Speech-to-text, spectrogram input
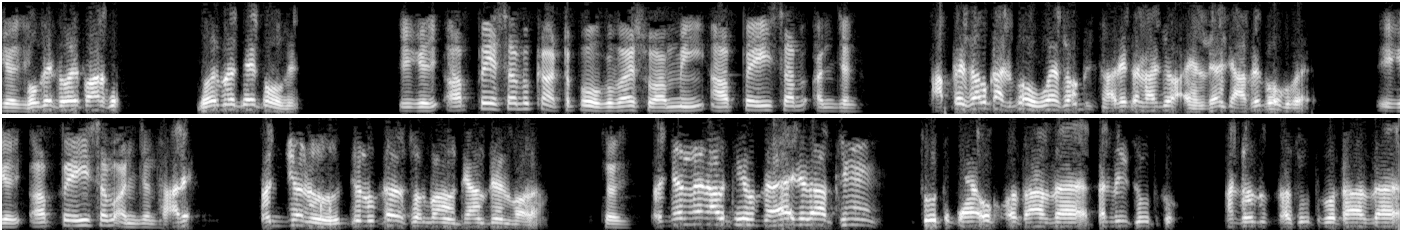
ਹੈ ਜੀ। ਹੋ ਗਏ ਦੋਏ ਪਾਰ ਦੋਏ ਕੇ ਇੱਕ ਹੋ ਗਏ। ਠੀਕ ਹੈ ਜੀ। ਆਪੇ ਸਭ ਘਟ ਭੋਗਵੈ ਸੁਆਮੀ ਆਪੇ ਹੀ ਸਭ ਅੰਜਨ। ਆਪੇ ਸਭ ਘਟ ਭੋਗ ਹੋਇਆ ਸਭ ਸਾਰੇ ਘਰਾਂ ਜੋ ਹਿਲਦੇ ਚ ਆਪੇ ਭੋਗ ਹੋਇਆ। ਠੀਕ ਹੈ ਆਪੇ ਹੀ ਸਭ ਅੰਜਨ। ਸਾਰੇ ਅੰਜਨ ਅੰਜਨ ਦਾ ਸੁਰਮਾ ਗਿਆਨ ਦੇਣ ਵਾਲਾ। ਅੰਜਨ ਦੇ ਨਾਲ ਕੀ ਹੁੰਦਾ ਹੈ ਜਿਹੜਾ ਅੱਖੀ ਸੂਤ ਹੈ ਉਹ ਉਤਾਰਦਾ ਹੈ ਕੰਨੀ ਸੂਤ ਕੋ ਅੰਦਰ ਸੂਤ ਕੋ ਉਤਾਰਦਾ ਹੈ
